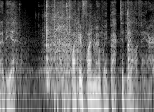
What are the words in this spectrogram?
Gotta be it. If I can find my way back to the elevator.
